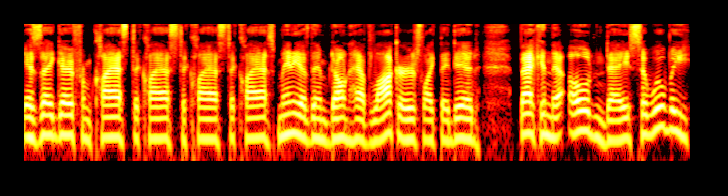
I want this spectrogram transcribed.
as they go from class to class to class to class. Many of them don't have lockers like they did back in the olden days. So we'll be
